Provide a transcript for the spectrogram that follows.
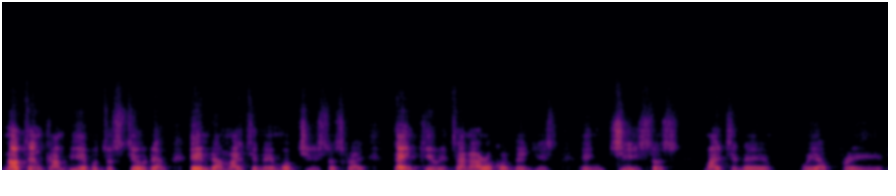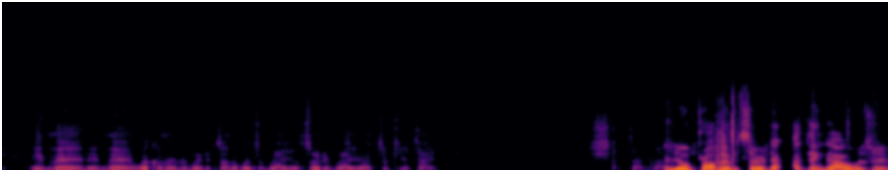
nothing can be able to steal them in the mighty name of Jesus Christ. Thank you, eternal rock of ages. In Jesus' mighty name we have prayed. Amen. Amen. Welcome everybody. Turn over to Brian. Sorry, Brian, I took your time. No problem, sir. That, I think that was a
